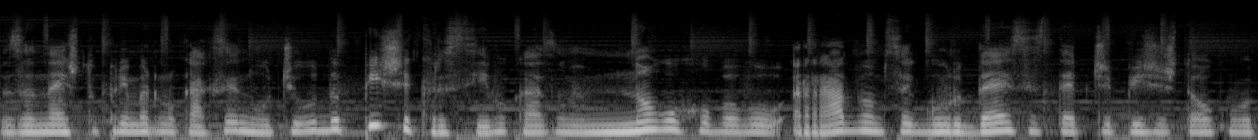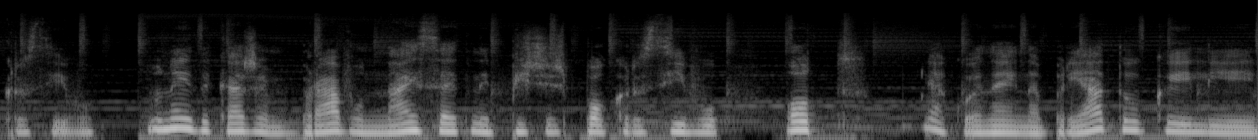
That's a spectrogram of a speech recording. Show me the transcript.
за нещо, примерно как се е научило да пише красиво, казваме много хубаво, радвам се, гордея се с теб, че пишеш толкова красиво. Но не и да кажем браво, най-сетне пишеш по-красиво от някоя нейна приятелка или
